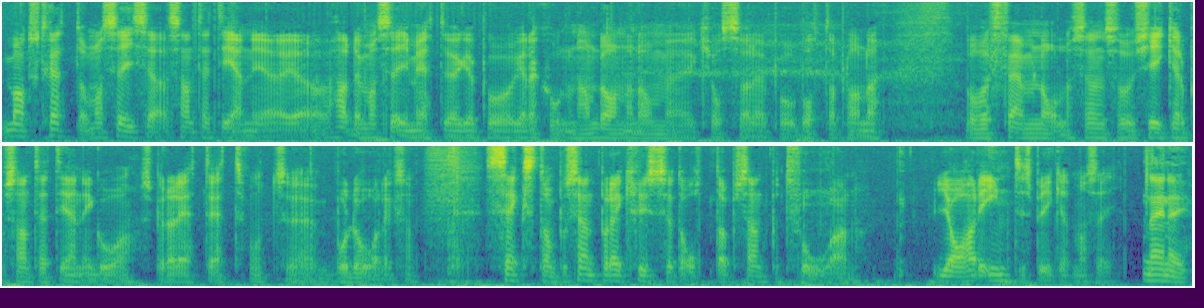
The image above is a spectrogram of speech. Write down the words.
match 13, Marseille saint igen. Jag, jag hade Marseille med ett öga på redaktionen häromdagen när de eh, krossade på bortaplan där var väl 5-0. Sen så kikade på Santet igen igår. Spelade 1-1 mot eh, Bordeaux liksom. 16% på det krysset och 8% på tvåan. Jag hade inte spikat Marseille. Nej nej.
